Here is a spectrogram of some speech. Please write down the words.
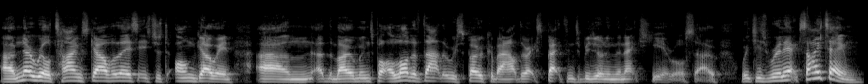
Um, no real time scale for this, it's just ongoing um, at the moment, but a lot of that that we spoke about, they're expecting to be done in the next year or so, which is really exciting.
